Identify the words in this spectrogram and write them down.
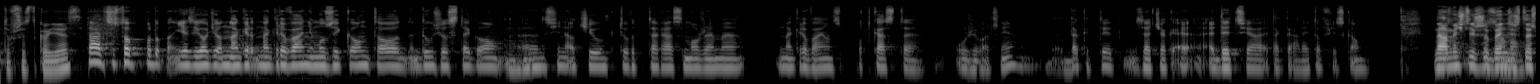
to wszystko jest. Tak, to, to, jeśli chodzi o nagry, nagrywanie muzyką, to dużo z tego Mhm. e, się nauczyłem, które teraz możemy nagrywając podcasty używać, nie? Mhm. Takie rzeczy jak e- edycja i tak dalej, to wszystko. No a myślisz, że będziesz też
